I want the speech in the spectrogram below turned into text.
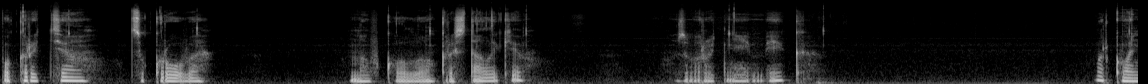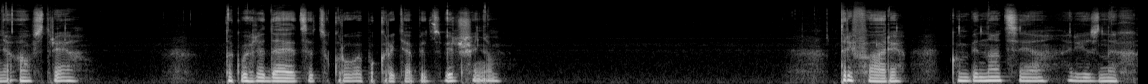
покриття цукрове навколо кристаликів, зворотній бік. Маркування Австрія. Так виглядає це цукрове покриття під збільшенням. Тріфарі комбінація різних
